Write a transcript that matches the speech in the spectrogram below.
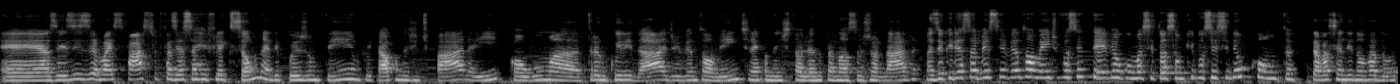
É, às vezes é mais fácil fazer essa reflexão, né, depois de um tempo e tal, quando a gente para aí, com alguma tranquilidade eventualmente, né, quando a gente está olhando para nossa jornada. Mas eu queria saber se eventualmente você teve alguma situação que você se deu conta que estava sendo inovador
